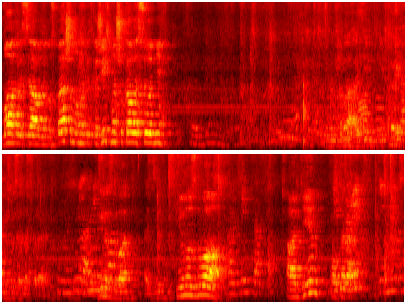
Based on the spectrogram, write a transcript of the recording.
Матриця А в мінус першому. Ну підкажіть, ми шукали сьогодні. Два, один, три, минус одна вторая. Минус два, один. Мінус 2, Один, так. 1 Полтора. И минус одна вторая.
